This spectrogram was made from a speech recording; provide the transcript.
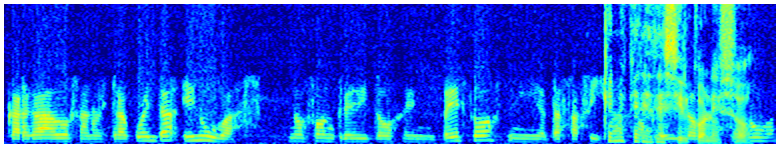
cargados a nuestra cuenta en uvas. No son créditos en pesos ni a tasa fija. ¿Qué me quieres decir con eso?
